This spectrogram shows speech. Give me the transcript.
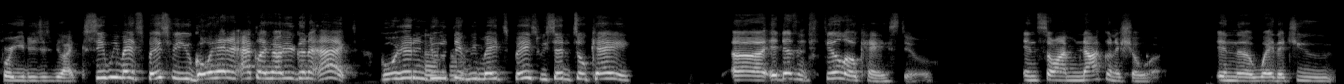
for you to just be like, see, we made space for you. Go ahead and act like how you're gonna act. Go ahead and do uh-huh. the thing. We made space. We said it's okay. Uh, it doesn't feel okay still, and so I'm not gonna show up in the way that you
